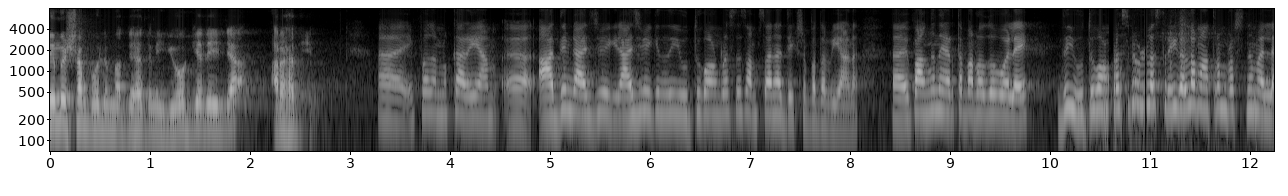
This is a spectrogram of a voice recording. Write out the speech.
നിമിഷം പോലും അദ്ദേഹത്തിന് യോഗ്യതയില്ല അർഹതയില്ല. ആഹ് ഇപ്പൊ നമുക്കറിയാം ആദ്യം രാജിവെ രാജിവെക്കുന്നത് യൂത്ത് കോൺഗ്രസ് സംസ്ഥാന അധ്യക്ഷ പദവിയാണ്. ഇപ്പൊ അങ്ങ് നേരത്തെ പറഞ്ഞതുപോലെ ഇത് യൂത്ത് കോൺഗ്രസിലുള്ള സ്ത്രീകളുടെ മാത്രം പ്രശ്നമല്ല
